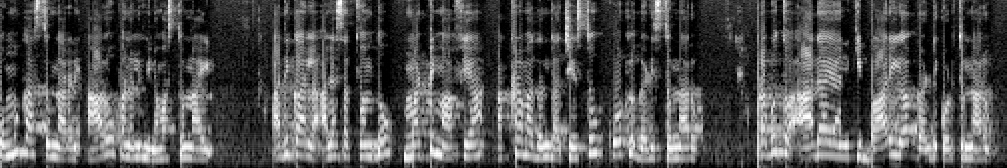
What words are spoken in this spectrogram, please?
కొమ్ము కాస్తున్నారనే ఆరోపణలు వినవస్తున్నాయి. అధికారుల అలసత్వంతో మట్టి మాఫియా అక్రమ దందా చేస్తూ కోట్లు గడిస్తున్నారు. ప్రభుత్వ ఆదాయానికి భారీగా గండి కొడుతున్నారు.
